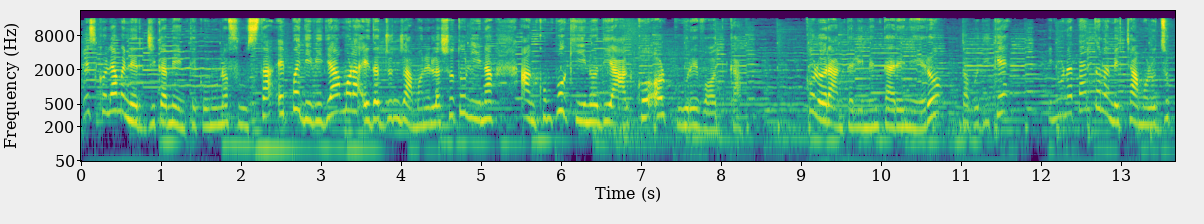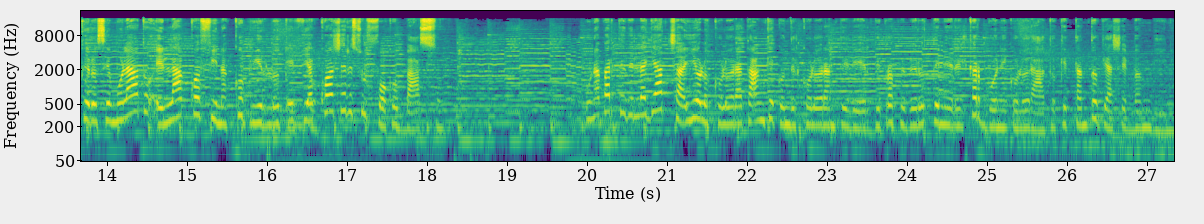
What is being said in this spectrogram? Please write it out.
Mescoliamo energicamente con una frusta e poi dividiamola ed aggiungiamo nella ciotolina anche un pochino di alcol oppure vodka. Colorante alimentare nero, dopodiché in una pentola mettiamo lo zucchero semolato e l'acqua fino a coprirlo e via cuocere sul fuoco basso. Una parte della ghiaccia io l'ho colorata anche con del colorante verde proprio per ottenere il carbone colorato che tanto piace ai bambini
